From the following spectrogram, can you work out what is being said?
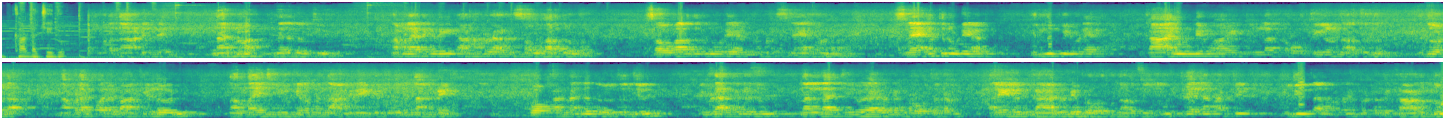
ഉദ്ഘാടനം ചെയ്തു. നന്മ നിലനിർത്തിയത് നമ്മൾ ഇടയ്ക്കിടയ്ക്ക് കാണുമ്പോഴാണ് സൗഹാർദ്ദമുള്ളത്. സൗഹാർദ്ദത്തിലൂടെയാണ് നമ്മുടെ സ്നേഹം സ്നേഹത്തിലൂടെയാണ് ഇന്നിപ്പോൾ ഇവിടെ കാരുണ്യമായിട്ടുള്ള പ്രവൃത്തികൾ നടത്തുന്നത്. എന്തുകൊണ്ടാണ് നമ്മളെ പോലെ ബാക്കിയുള്ളവരും നന്നായി ജീവിക്കണമെന്ന് ആഗ്രഹിക്കുന്നത് ഒരു നന്മയാണ് അപ്പോൾ കണ്ണന്റെ നേതൃത്വത്തിൽ ഇവിടെ അങ്ങനെ ഒരു നല്ല ജീവകാരുണ്യ പ്രവർത്തനം അല്ലെങ്കിൽ ഒരു കാരുണ്യ പ്രവർത്തനം നടത്തുന്നു ഇതെല്ലാം മറ്റ് പുതിയ തലമുറയിൽപ്പെട്ടവർ കാണുന്നു.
